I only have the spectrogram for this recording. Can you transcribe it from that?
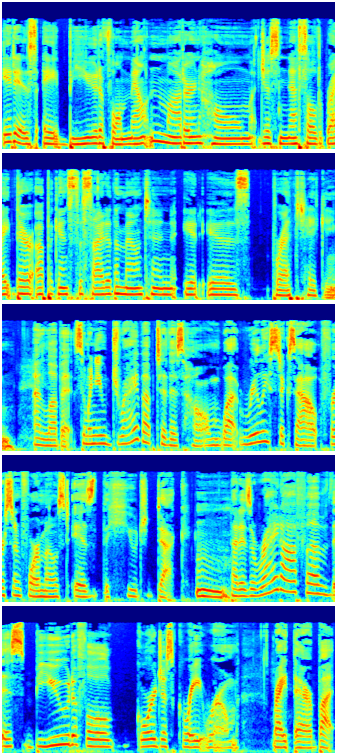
It is a beautiful mountain modern home, just nestled right there up against the side of the mountain. It is breathtaking. I love it. So when you drive up to this home, what really sticks out first and foremost is the huge deck mm. that is right off of this beautiful, gorgeous, great room right there. But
